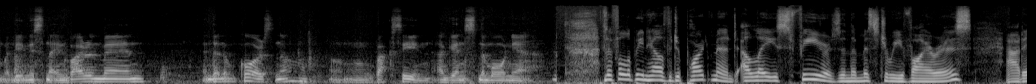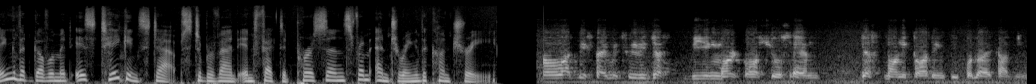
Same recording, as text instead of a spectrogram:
malinis na environment, and then of course, no, um, vaccine against pneumonia. The Philippine Health Department allays fears in the mystery virus, adding that government is taking steps to prevent infected persons from entering the country. So at this time, it's really just being more cautious and just monitoring people who are coming.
